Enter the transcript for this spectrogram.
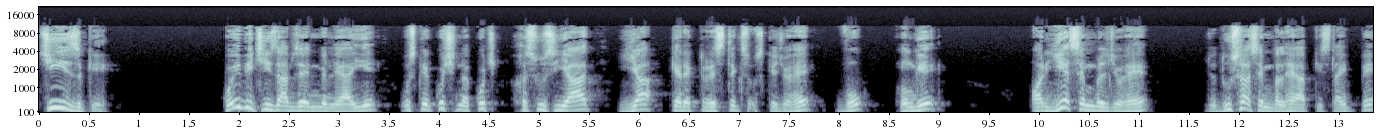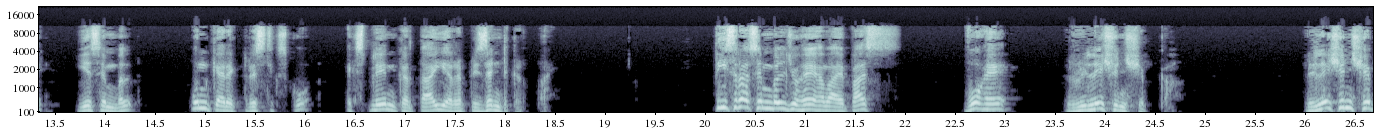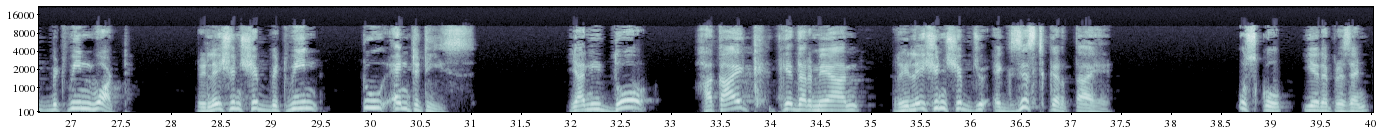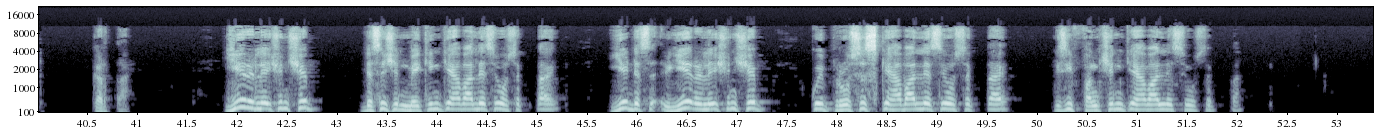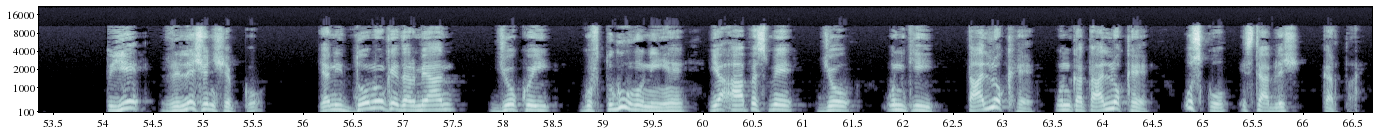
چیز کے کوئی بھی چیز آپ ذہن میں لے آئیے اس کے کچھ نہ کچھ خصوصیات یا کیریکٹرسٹکس اس کے جو ہے وہ ہوں گے اور یہ سمبل جو ہے جو دوسرا سمبل ہے آپ کی سلائڈ پہ یہ سمبل ان کیریکٹرسٹکس کو ایکسپلین کرتا ہے یا ریپرزینٹ کرتا ہے تیسرا سمبل جو ہے ہمارے پاس وہ ہے ریلیشن شپ کا relationship between what relationship between two entities یعنی دو حقائق کے درمیان ریلیشن شپ جو ایگزٹ کرتا ہے اس کو یہ ریپرزینٹ کرتا ہے یہ ریلیشن شپ ڈسیشن میکنگ کے حوالے سے ہو سکتا ہے یہ یہ ریلیشن شپ کوئی پروسیس کے حوالے سے ہو سکتا ہے کسی فنکشن کے حوالے سے ہو سکتا ہے تو یہ ریلیشن شپ کو یعنی دونوں کے درمیان جو کوئی گفتگو ہونی ہے یا آپس میں جو ان کی تعلق ہے ان کا تعلق ہے اس کو اسٹیبلش کرتا ہے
